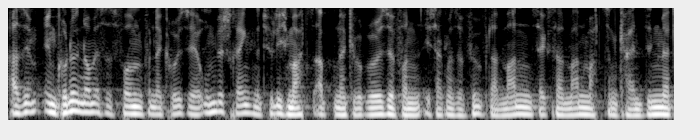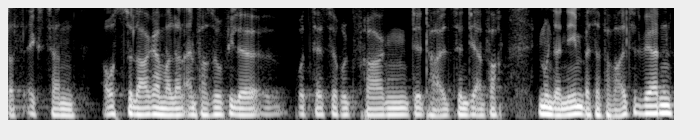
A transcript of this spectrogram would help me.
Also im, im, Grunde genommen ist es von, von der Größe her unbeschränkt. Natürlich macht es ab einer Größe von, ich sag mal so 500 Mann, 600 Mann, macht es dann keinen Sinn mehr, das extern auszulagern, weil dann einfach so viele äh, Prozesse, Rückfragen, Details sind, die einfach im Unternehmen besser verwaltet werden.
